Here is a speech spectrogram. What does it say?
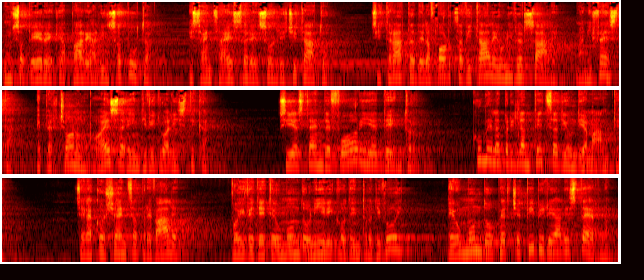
Un sapere che appare all'insaputa e senza essere sollecitato si tratta della forza vitale universale, manifesta e perciò non può essere individualistica. Si estende fuori e dentro, come la brillantezza di un diamante. Se la coscienza prevale, voi vedete un mondo onirico dentro di voi e un mondo percepibile all'esterno.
